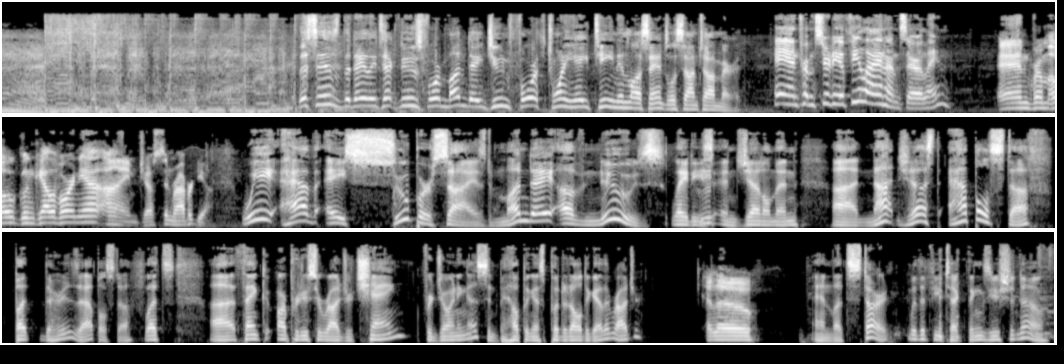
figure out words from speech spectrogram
This is the Daily Tech News for Monday, June 4th, 2018 in Los Angeles. I'm Tom Merritt. And from Studio Feline, I'm Sarah Lane. And from Oakland, California, I'm Justin Robert Young. We have a supersized Monday of news, ladies Mm-hmm. and gentlemen. Uh, not just Apple stuff, but there is Apple stuff. Let's uh, thank our producer, Roger Chang, for joining us and helping us put it all together. Roger. Hello. And let's start with a few tech things you should know.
